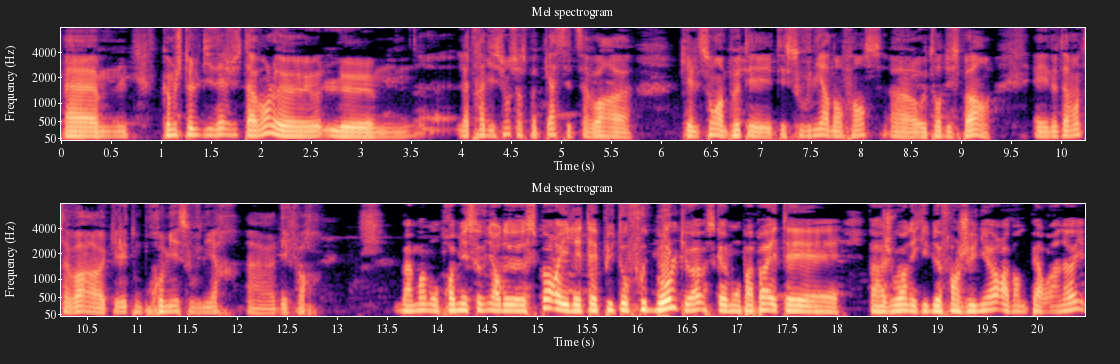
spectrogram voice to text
comme je te le disais juste avant, le le la tradition sur ce podcast, c'est de savoir quels sont un peu tes, tes souvenirs d'enfance euh, autour du sport et notamment de savoir euh, quel est ton premier souvenir euh, d'effort. Bah moi mon premier souvenir de sport il était plutôt football tu vois parce que mon papa était enfin jouait en équipe de France junior avant de perdre un œil.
